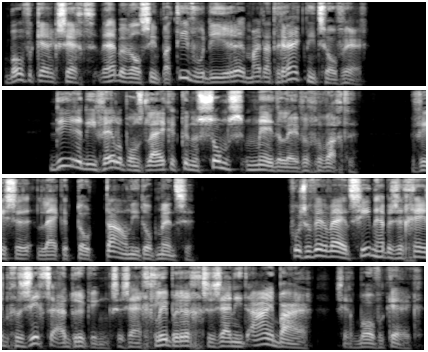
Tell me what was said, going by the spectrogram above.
Bovenkerk zegt: We hebben wel sympathie voor dieren, maar dat reikt niet zo ver. Dieren die veel op ons lijken, kunnen soms medeleven verwachten. Vissen lijken totaal niet op mensen. Voor zover wij het zien, hebben ze geen gezichtsuitdrukking. Ze zijn glibberig, ze zijn niet aaibaar, zegt Bovenkerk.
